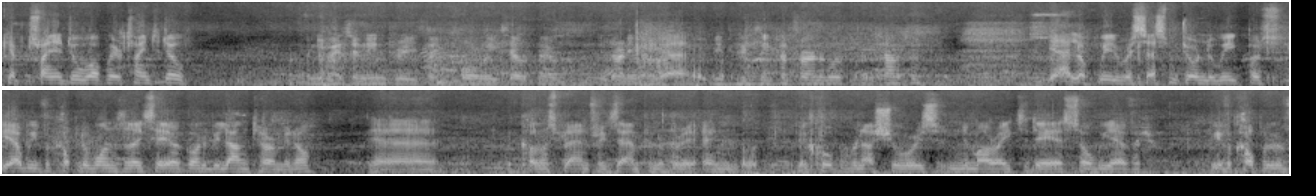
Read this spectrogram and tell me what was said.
kept trying to do what we were trying to do. When you mentioned injuries, like four weeks out now, is there anyone yeah. that would be particularly concerned about for the championship? Yeah, look, we'll assess them during the week, but yeah, we have a couple of ones that I say are going to be long term, you know. Uh, Colm Spillane, for example, and Bill Cooper, we're not sure he's in them all right today, so we have a, we have a couple of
